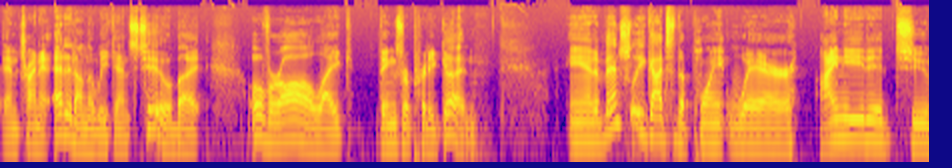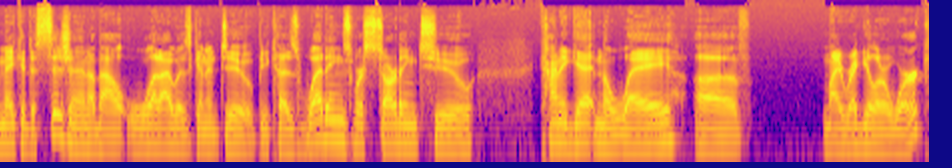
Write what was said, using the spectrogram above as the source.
and trying to edit on the weekends too. But overall, like, things were pretty good. And eventually got to the point where I needed to make a decision about what I was going to do because weddings were starting to kind of get in the way of my regular work.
